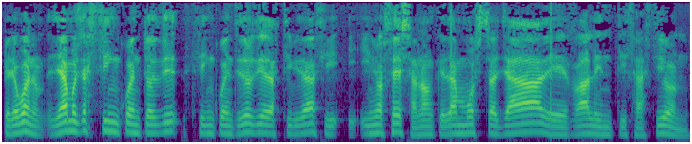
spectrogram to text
Pero bueno, llevamos ya 52 días de actividad y, y, no cesa, ¿no? Aunque da muestras ya de ralentización.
